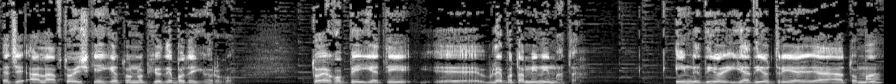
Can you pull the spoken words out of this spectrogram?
Έτσι, αλλά αυτό ισχύει για τον οποιοδήποτε Γιώργο. Το έχω πει γιατί ε, βλέπω τα μηνύματα είναι δύο, για δύο-τρία άτομα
